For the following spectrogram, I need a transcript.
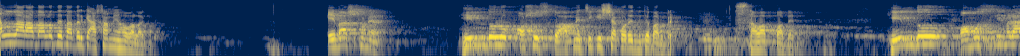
আল্লাহর আদালতে তাদেরকে আসামি হওয়া লাগবে। এবার শোনেন, হিন্দু লোক অসুস্থ, আপনি চিকিৎসা করে দিতে পারবেন, সওয়াব পাবেন। হিন্দু অমুসলিমরা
